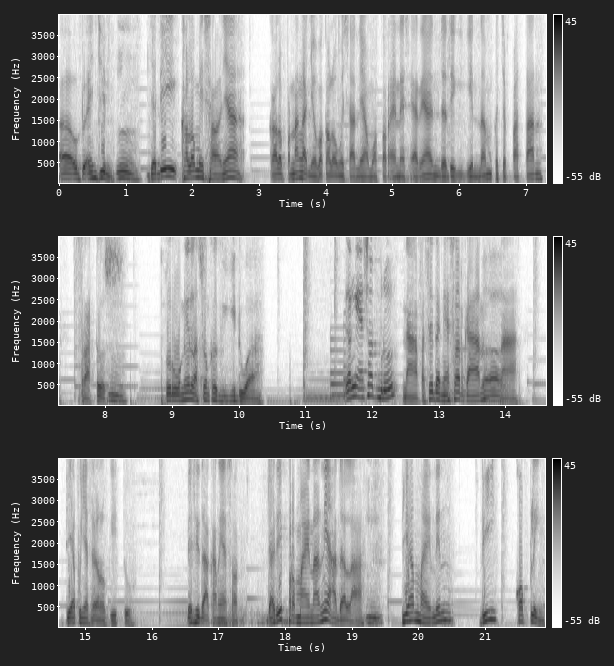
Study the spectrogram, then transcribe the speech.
eh, untuk engine. Hmm. Jadi kalau misalnya kalau pernah nggak nyoba kalau misalnya motor NSR-nya dari gigi 6 kecepatan 100. Turunin langsung ke gigi 2. Yang ngesot bro. Nah, pasti udah ngesot kan? Heeh. Nah, dia punya teknologi itu. Dia tidak akan ngesot. Jadi permainannya adalah Hmm. dia mainin di kopling,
